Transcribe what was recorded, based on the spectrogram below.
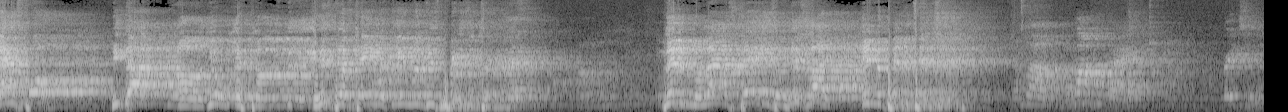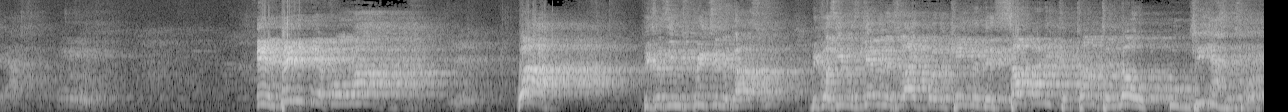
Ask Paul. He died, uh, you know, his death came at the end of his prison term. Living the last days of his life in the penitentiary. Come on, come on, right? Preaching the gospel. And been in there for a while. Why? Because he was preaching the gospel. Because he was giving his life for the kingdom that somebody could come to know who Jesus was.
